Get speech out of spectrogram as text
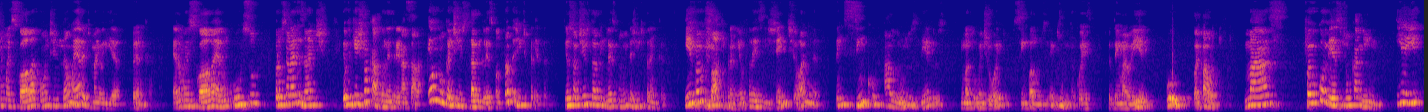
numa escola onde não era de maioria branca. Era uma escola, era um curso profissionalizante. Eu fiquei chocado quando entrei na sala. Eu nunca tinha estudado inglês com tanta gente preta. Eu só tinha estudado inglês com muita gente branca. E foi um choque para mim. Eu falei assim, gente, olha, tem cinco alunos negros numa turma de oito. Cinco alunos negros é muita coisa. Eu tenho maioria. Uh, like power. Mas foi o começo de um caminho. E aí,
